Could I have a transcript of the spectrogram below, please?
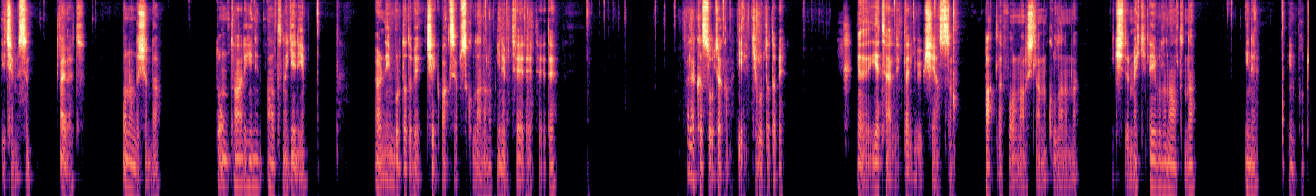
geçemesin. Evet. Onun dışında doğum tarihinin altına geleyim. Örneğin burada da bir checkbox yapısı kullanalım. Yine bir TRT'de alakası olacak ama diyelim ki burada da bir e, yeterlilikler gibi bir şey yazsın. Farklı form araçlarının kullanımına pekiştirmek. Label'ın altında yine input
